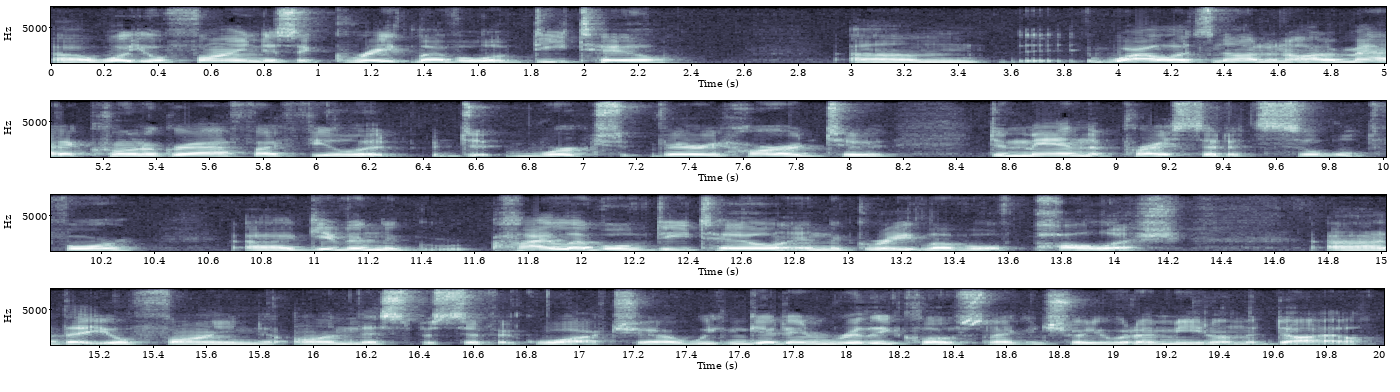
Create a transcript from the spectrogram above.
uh, what you'll find is a great level of detail. Um, while it's not an automatic chronograph, I feel it works very hard to demand the price that it's sold for uh, given the high level of detail and the great level of polish uh, that you'll find on this specific watch. Uh, we can get in really close and I can show you what I mean on the dial.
